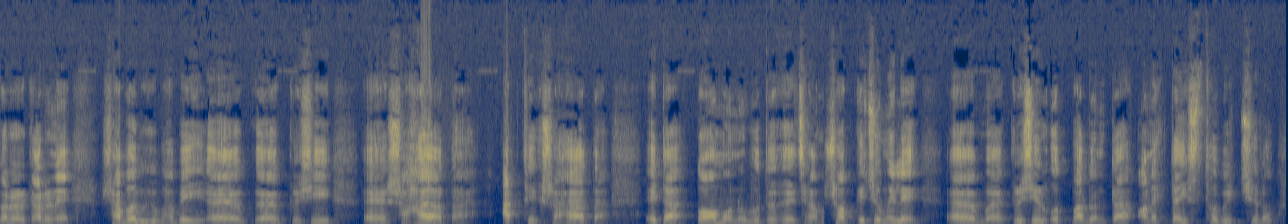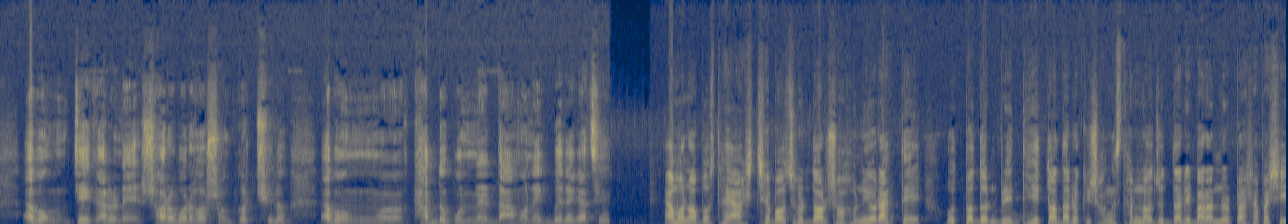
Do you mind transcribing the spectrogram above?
করার কারণে স্বাভাবিকভাবেই কৃষি সহায়তা, আর্থিক সহায়তা, এটা কম অনুভূত হয়েছে আমার। সব কিছু মিলে কৃষির উৎপাদনটা অনেকটাই স্থবির ছিল এবং যে কারণে সরবরাহ সংকট ছিল এবং খাদ্যপণ্যের দাম অনেক বেড়ে গেছে। এমন অবস্থায় আসছে বছর দর সহনীয় রাখতে। উৎপাদন বৃদ্ধি, তদারকি সংস্থার নজরদারি বাড়ানোর পাশাপাশি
